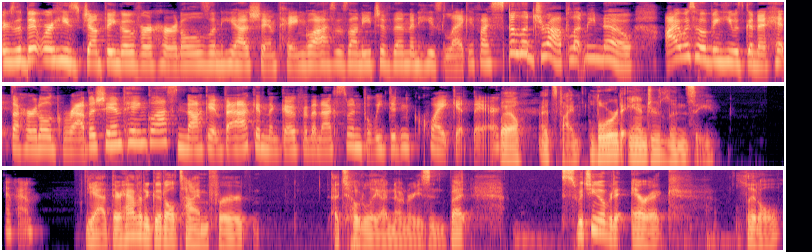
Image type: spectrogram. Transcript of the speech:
There's a bit where he's jumping over hurdles and he has champagne glasses on each of them and he's like if I spill a drop let me know. I was hoping he was going to hit the hurdle, grab a champagne glass, knock it back and then go for the next one but we didn't quite get there. well it's fine lord andrew lindsay okay. yeah, they're having a good old time for a totally unknown reason. But switching over to Eric Liddell,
